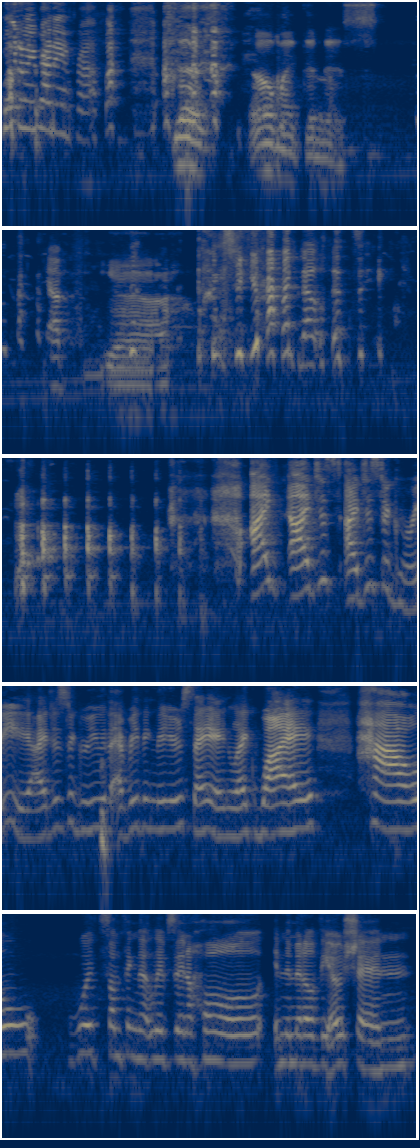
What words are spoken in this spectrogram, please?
What are we running from?" yes. Oh my goodness. Yep. Yeah. Do you have a note, Lindsay? I I just I just agree. I just agree with everything that you're saying. Like why how would something that lives in a hole in the middle of the ocean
